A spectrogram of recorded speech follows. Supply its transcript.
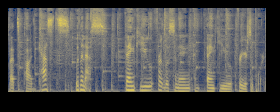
That's podcasts with an S. Thank you for listening and thank you for your support.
